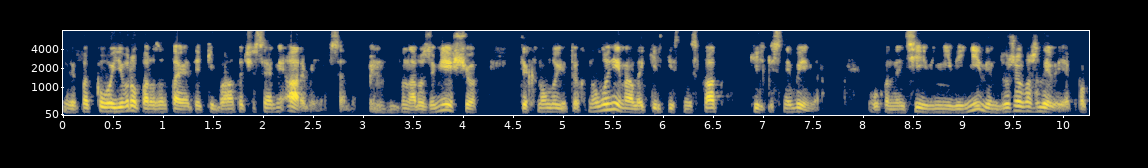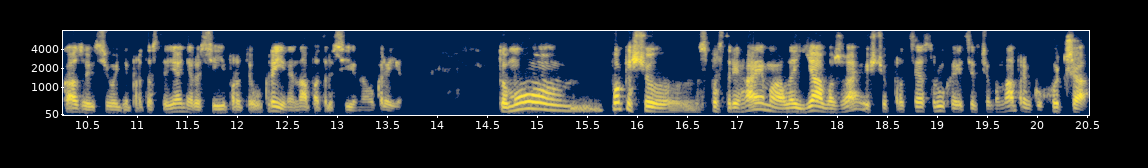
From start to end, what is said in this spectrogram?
Випадково Європа розгортає такі багаточисельні армії в себе. Вона розуміє, що технології технологіями, але кількісний склад, кількісний вимір. У конвенційній війні він дуже важливий, як показують сьогодні протистояння Росії проти України, напад Росії на Україну. Тому поки що спостерігаємо, але я вважаю, що процес рухається в цьому напрямку, хоча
